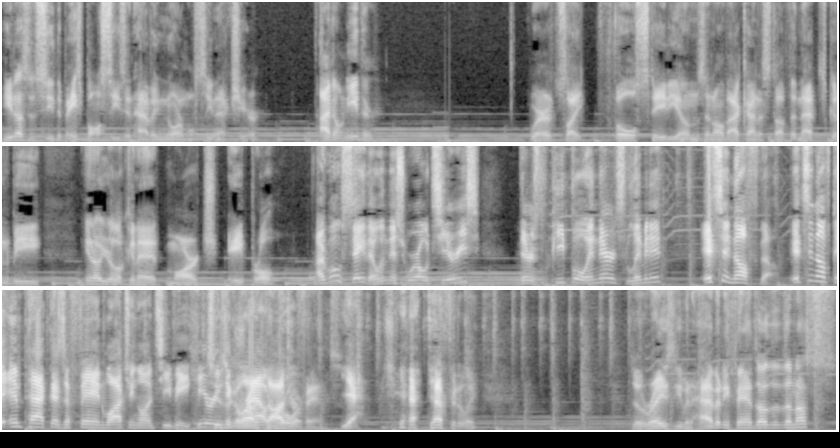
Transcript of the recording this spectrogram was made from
he doesn't see the baseball season having normalcy next year, I don't either. where it's like full stadiums and all that kind of stuff. And that's going to be, you know, you're looking at March, April. I will say though, in this World Series, there's people in there. It's limited. It's enough though. It's enough to impact as a fan watching on TV. Hearing Seems like a lot of Dodger roar. fans. Yeah, yeah, definitely. Do the Rays even have any fans other than us?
